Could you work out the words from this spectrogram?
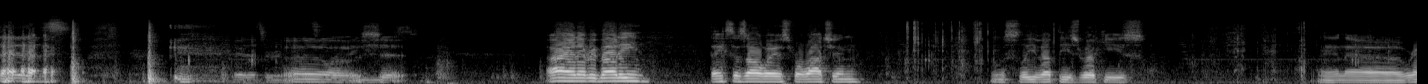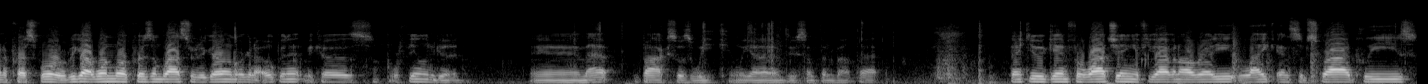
it is. There, that's a rookie. That's Oh, shit. All right, everybody. Thanks as always for watching. I'm gonna sleeve up these rookies, and uh, we're gonna press forward. We got one more Prizm Blaster to go, and we're gonna open it because we're feeling good. And that box was weak, and we gotta do something about that. Thank you again for watching. If you haven't already, like and subscribe, please.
